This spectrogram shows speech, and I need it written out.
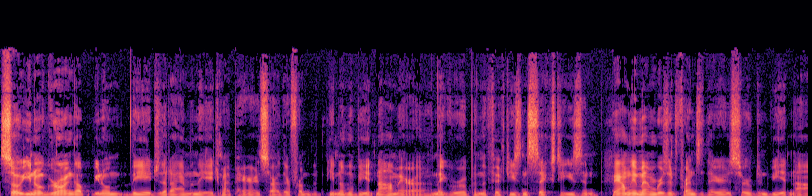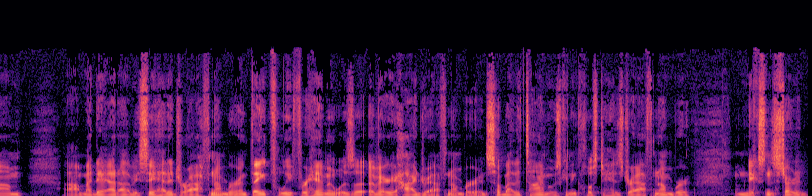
So you know, growing up, you know, the age that I am and the age my parents are, they're from the, you know the Vietnam era, and they grew up in the 50s and 60s, and family members and friends of theirs served in Vietnam. Uh, my dad obviously had a draft number, and thankfully for him, it was a, a very high draft number. And so by the time it was getting close to his draft number, Nixon started,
